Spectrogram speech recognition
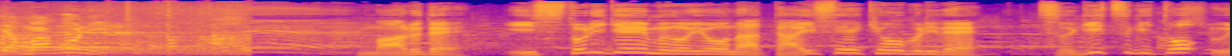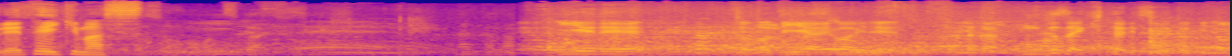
いや孫に。まるで椅子取りゲームのような大盛況ぶりで次々と売れていきます。家でちょっと DIY でなんか木材切ったりするときに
